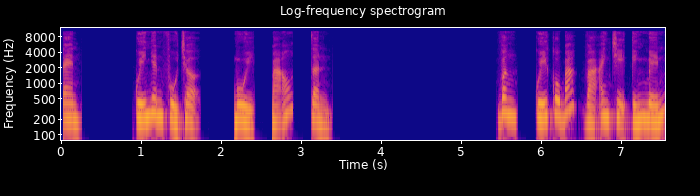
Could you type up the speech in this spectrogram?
đen. Quý nhân phù trợ, mùi, mão, dần. Vâng, quý cô bác và anh chị kính mến.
